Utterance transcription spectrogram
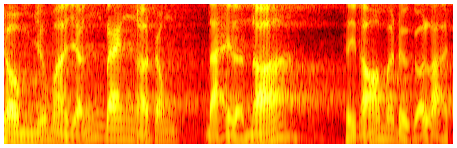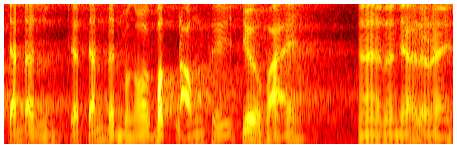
sùm nhưng mà vẫn đang ở trong đại định đó. Thì đó mới được gọi là chánh định. Chứ chánh định mà ngồi bất động thì chưa phải. À, nên nhớ điều này.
